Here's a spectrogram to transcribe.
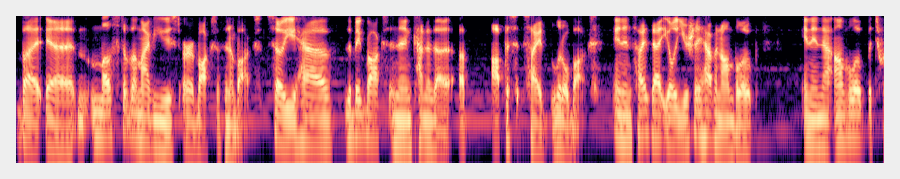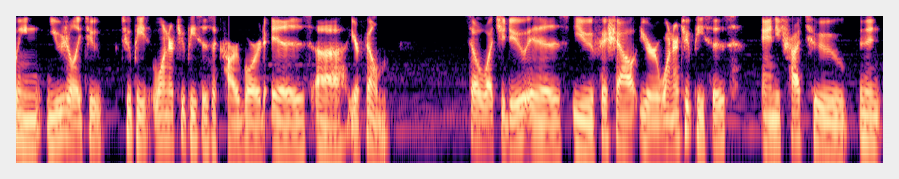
But uh, most of them I've used are a box within a box. So you have the big box and then kind of the opposite side little box. And inside that, you'll usually have an envelope. And in that envelope, between usually two two piece one or two pieces of cardboard is uh, your film so what you do is you fish out your one or two pieces and you try to and then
